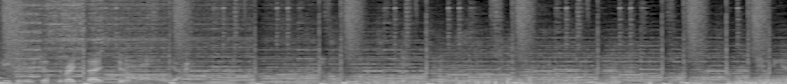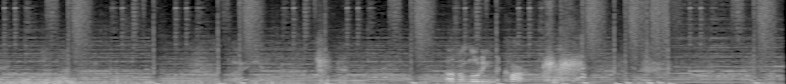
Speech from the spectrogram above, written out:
Pieces are just the right size too. Yeah. I was unloading the car.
